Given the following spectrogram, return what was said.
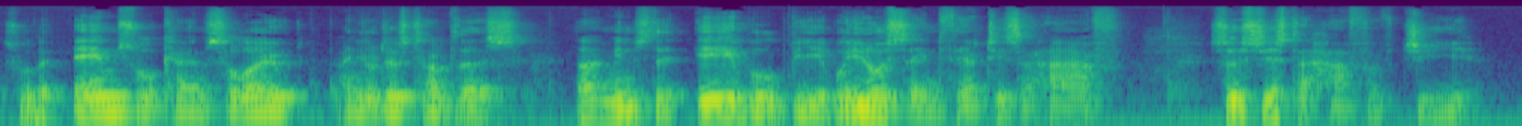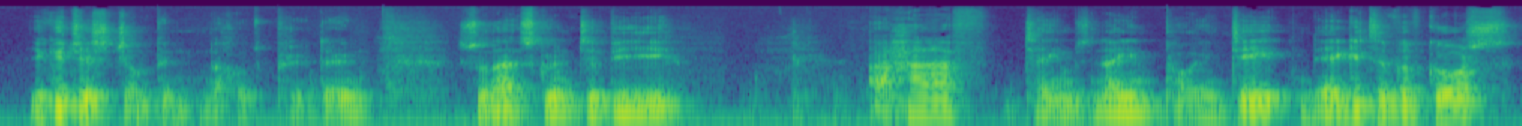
So the m's will cancel out and you'll just have this. That means that a will be, well you know sine 30 is a half, so it's just a half of g. You could just jump in, I'll put it down. So that's going to be a half times 9.8, negative of course,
